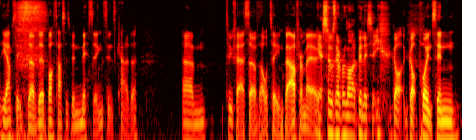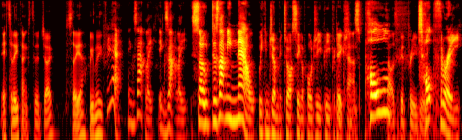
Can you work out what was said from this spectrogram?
He absolutely deserved it. Bottas has been missing since Canada. Um, to be fair, so have the whole team. But Alfa Romeo yeah, so is their reliability. got got points in Italy thanks to Zhou. so yeah, we move. Yeah, exactly, exactly. So does that mean now we can jump into our Singapore GP predictions? Poll That was a good preview. top three.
